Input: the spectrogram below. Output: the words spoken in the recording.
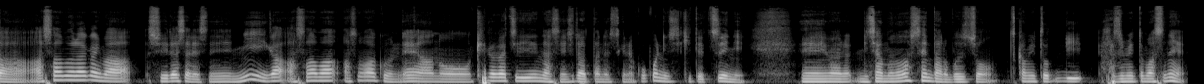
ター、浅村が今、首位打者ですね。2位が浅間、浅間くんね、あの、怪我がちな選手だったんですけど、ここに来てついに、えー、今、日ハムのセンターのポジション、掴み取り始めてますね。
